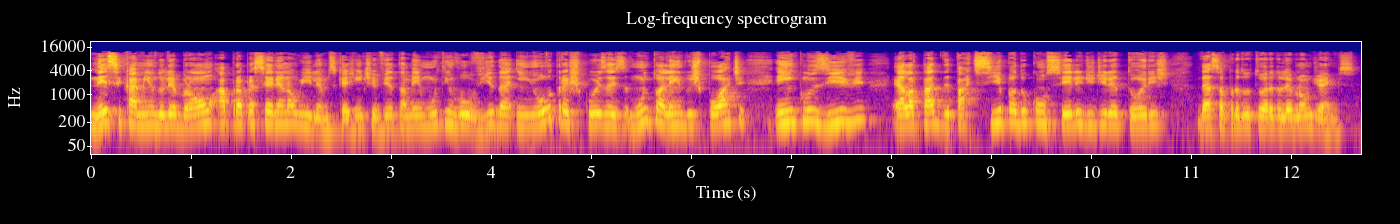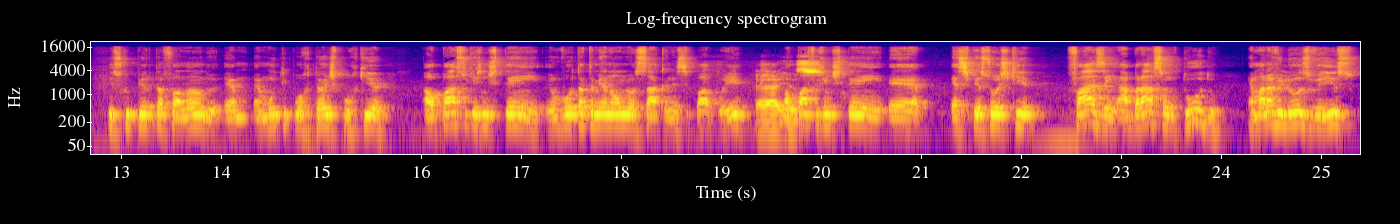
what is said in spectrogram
nesse caminho do LeBron, a própria Serena Williams, que a gente vê também muito envolvida em outras coisas muito além do esporte, e inclusive ela tá, participa do conselho de diretores dessa produtora do LeBron James. Isso que o Pedro está falando é, é muito importante porque ao passo que a gente tem, eu vou botar também a Naomi Osaka nesse papo aí, é, ao passo que a gente tem é, essas pessoas que fazem, abraçam tudo, é maravilhoso ver isso,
